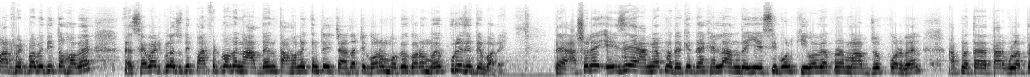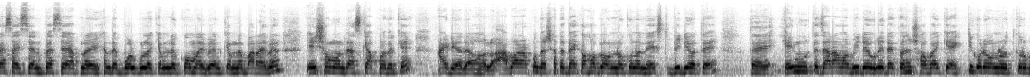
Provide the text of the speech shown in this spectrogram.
পারফেক্টভাবে দিতে হবে। সেভাইটগুলো যদি পারফেক্টভাবে না দেন, তাহলে কিন্তু এই চার্জারটি গরম হবে, গরম হয়ে পুড়ে যেতে পারে। আসলে এই যে আমি আপনাদেরকে দেখালাম যে এসি বল কীভাবে আপনারা মাপ জোপ করবেন, আপনার তারগুলা পেঁচাইছেন, পেঁচে আপনার এখান থেকে বলগুলো কেমনে কমাইবেন, কেমনে বাড়াইবেন, এই সম্বন্ধে আজকে আপনাদেরকে আইডিয়া দেওয়া হলো। আবার আপনাদের সাথে দেখা হবে অন্য কোনো নেক্সট ভিডিওতে তো এই মুহূর্তে যারা আমার ভিডিওগুলি দেখতেছেন, সবাইকে একটি করে অনুরোধ করব,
